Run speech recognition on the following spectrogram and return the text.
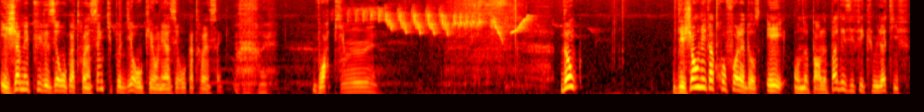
et jamais plus de 0,85, tu peux te dire ok, on est à 0,85. Voire pire. Donc, déjà, on est à trois fois la dose. Et on ne parle pas des effets cumulatifs.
